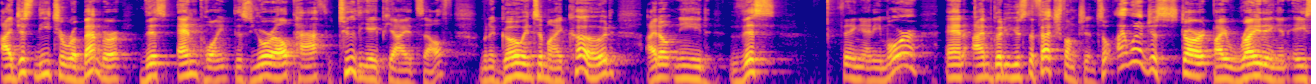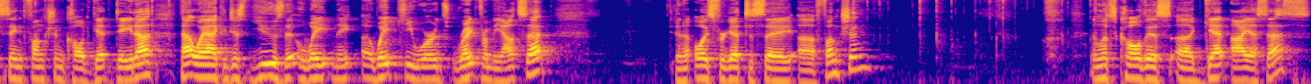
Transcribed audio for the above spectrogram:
I just need to remember this endpoint, this URL path to the API itself. I'm going to go into my code. I don't need this thing anymore, and I'm going to use the fetch function. So I want to just start by writing an async function called getData. That way I can just use the await, await keywords right from the outset. And I always forget to say uh, function. And let's call this uh, getISS.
